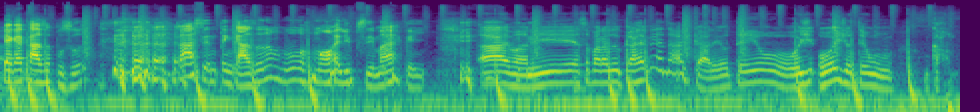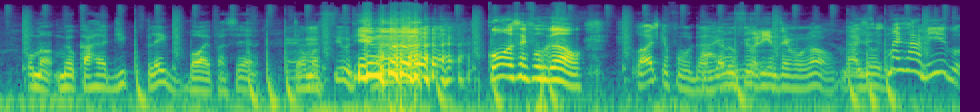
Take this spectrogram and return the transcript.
pega a casa pros outros. tá, você não tem casa não? Vou arrumar uma ali pra você, marca aí. Ai, mano, e essa parada do carro é verdade, cara. Eu tenho. Hoje, hoje eu tenho um, um carro. Ô, meu, meu carro é de Playboy, parceiro. Tem uma Fiorino. Com ou sem furgão? Lógico que é fogão. Já Ai, viu Fiorino sem fogão? Me Mas, ajuda. mas, amigo,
